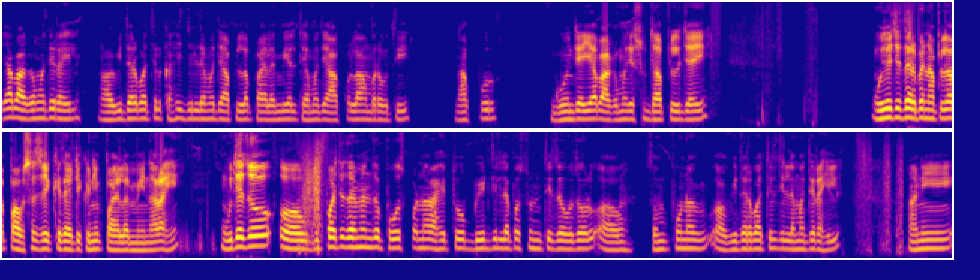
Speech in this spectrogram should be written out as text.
या भागामध्ये राहील. विदर्भातील काही जिल्ह्यामध्ये आपल्याला पाहायला मिळेल. त्यामध्ये अकोला अमरावती नागपूर गोंदिया या भागामध्ये सुद्धा आपल्याला जे आहे उद्याच्या दरम्यान आपल्याला पावसाची शक्यता या ठिकाणी पाहायला मिळणार आहे. उद्या जो दुपारच्या दरम्यान जो पाऊस पडणार आहे तो बीड जिल्ह्यापासून ते जवळजवळ संपूर्ण विदर्भातील जिल्ह्यामध्ये राहील. आणि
